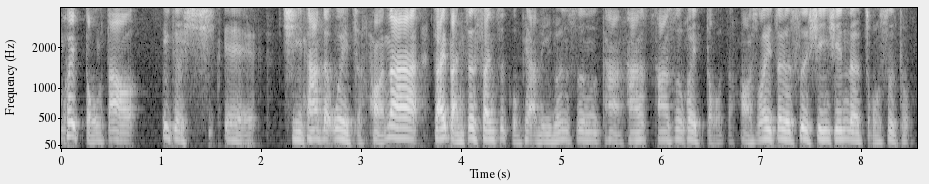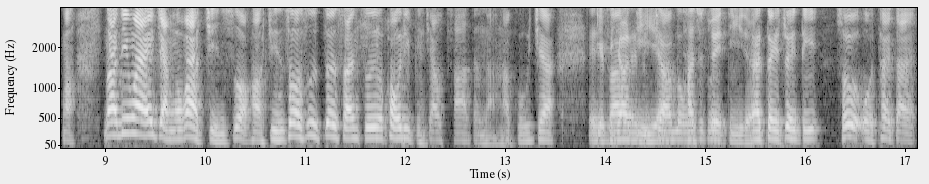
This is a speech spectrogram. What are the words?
会抖到一个呃其他的位置哈，那窄板这三只股票理论是它它它是会抖的哈，所以这个是新兴的走势图哈。那另外来讲的话，锦硕哈，景硕是这三只获利比较差的啦，它股价也比较低啊，它是最低的，哎对最低，所以我太太。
